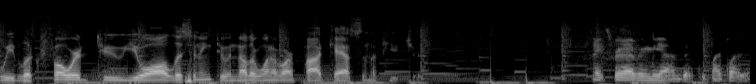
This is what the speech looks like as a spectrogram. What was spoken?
we look forward to you all listening to another one of our podcasts in the future. Thanks for having me on, Vic. It's my pleasure.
